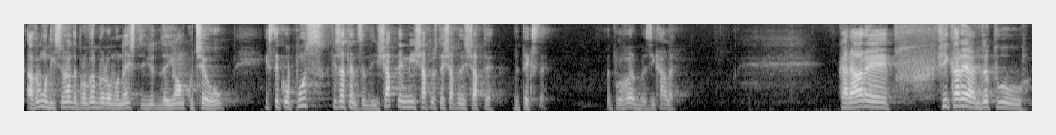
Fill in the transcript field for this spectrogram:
avem un dicționar de proverbe românești de Ioan Cuceu, este compus, fiți atenți, din 7777 de texte, de proverbe, zicale, care are fiecare în dreptul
